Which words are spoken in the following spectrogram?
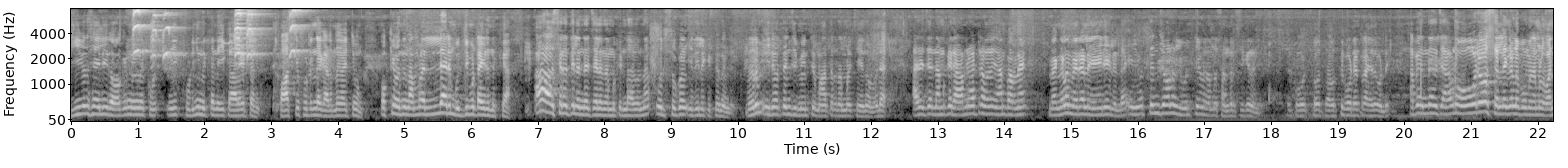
ജീവിതശൈലി രോഗങ്ങളിൽ നിന്ന് ഈ കുടുങ്ങി നിൽക്കുന്ന ഈ കാലഘട്ടം ഫാസ്റ്റ് ഫുഡിന്റെ കടന്നുകയറ്റവും ഒക്കെ വന്ന് നമ്മളെല്ലാവരും ബുദ്ധിമുട്ടായിട്ട് നിൽക്കുക. ആ അവസരത്തിൽ എന്താ വെച്ചാൽ നമുക്ക് ഉണ്ടാകുന്ന ഒരു സുഖം ഇതിൽ കിട്ടുന്നുണ്ട്. വെറും ഇരുപത്തഞ്ച് മിനിറ്റ് മാത്രം നമ്മൾ ചെയ്യുന്നുള്ളൂ അല്ലേ? അത് വെച്ചാൽ നമുക്ക് രാമനാട്ടിൽ വന്ന് ഞാൻ പറഞ്ഞ വെങ്ങളം വരെയുള്ള ഏരിയയിലുള്ള എഴുപത്തഞ്ചോളം യൂണിറ്റുകൾ നമ്മൾ സന്ദർശിക്കുന്നുണ്ട്. സൗത്ത് കോർഡിനേറ്റർ ആയതുകൊണ്ട്. അപ്പോൾ എന്താ വെച്ചാൽ അവിടെ ഓരോ സ്ഥലങ്ങളിൽ പോകുമ്പോൾ നമ്മൾ വൺ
